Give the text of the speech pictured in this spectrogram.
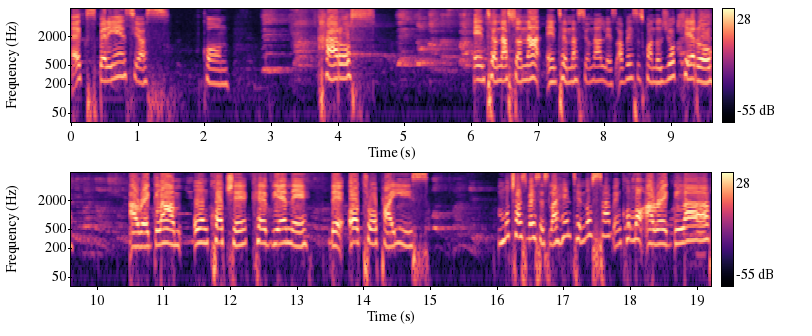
experiencias con carros internacional, internacionales. A veces cuando yo quiero arreglar un coche que viene de otro país, muchas veces la gente no sabe cómo arreglar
